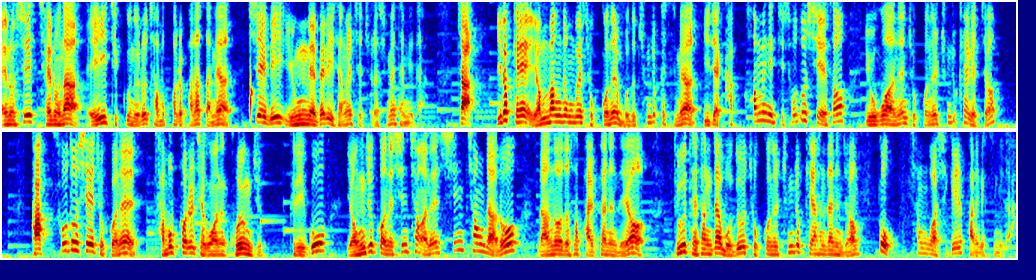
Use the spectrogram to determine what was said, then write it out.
NOC 제로나 A 직군으로 자부퍼를 받았다면 CLB 6레벨 이상을 제출하시면 됩니다. 자, 이렇게 연방정부의 조건을 모두 충족했으면 이제 각 커뮤니티 소도시에서 요구하는 조건을 충족해야겠죠. 각 소도시의 조건은 자보퍼를 제공하는 고용주 그리고 영주권을 신청하는 신청자로 나누어져서 발표하는데요. 두 대상자 모두 조건을 충족해야 한다는 점 꼭 참고하시길 바라겠습니다.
